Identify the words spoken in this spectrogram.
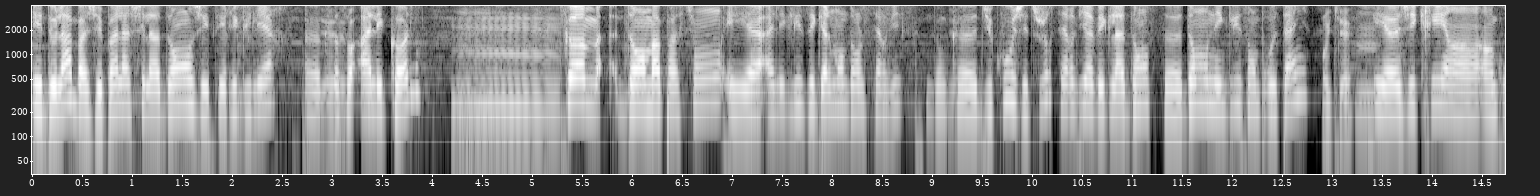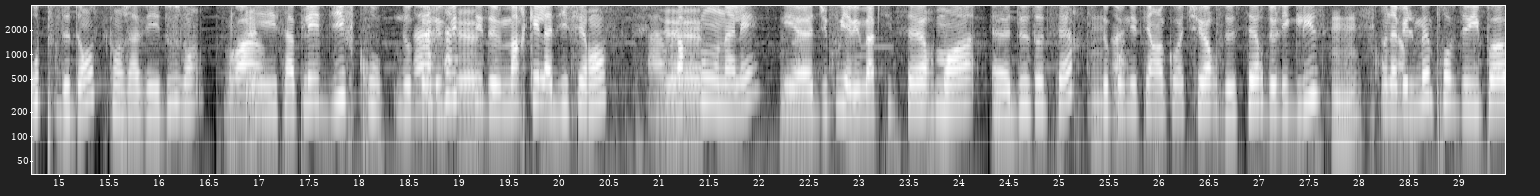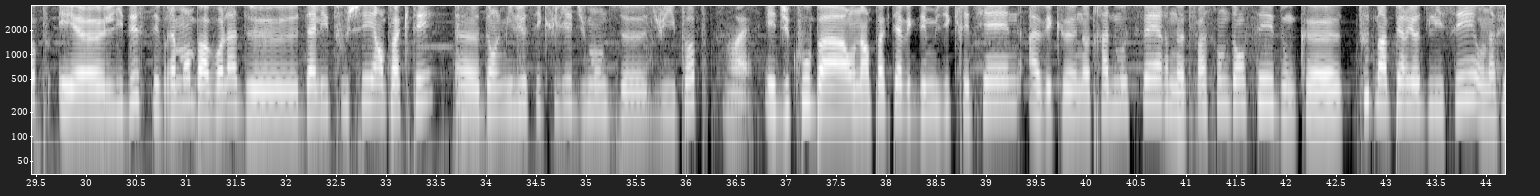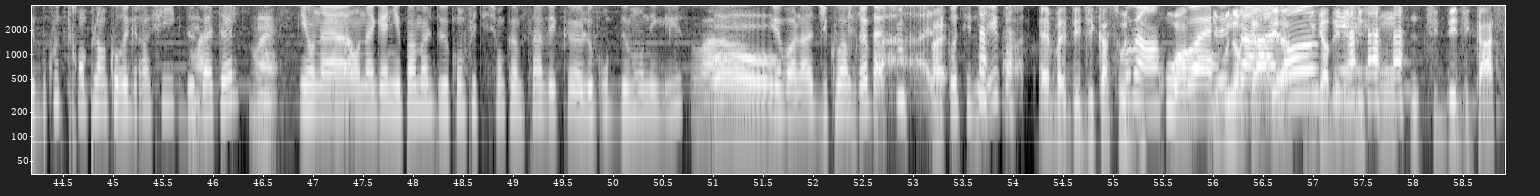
Et de là, bah, j'ai pas lâché la danse, j'ai été régulière, euh, que Yes. ce soit à l'école. Hmm. Comme dans ma passion et euh, à l'église également dans le service. Donc euh, du coup, j'ai toujours servi avec la danse euh, dans mon église en Bretagne Ok. Mm. et euh, j'ai créé un, un groupe de danse quand j'avais 12 ans Waouh. et il s'appelait Div Crew. Donc euh, le but Yes. c'était de marquer la différence Ah partout où on allait. Et euh, du coup, il y avait ma petite sœur, moi, euh, deux autres sœurs. Mm. Donc Ouais. on était un quatuor de sœurs de l'église. Mhm. On avait le même prof de hip-hop et euh, l'idée c'était vraiment bah voilà de d'aller toucher, impacter euh, dans le milieu séculier du monde de- du hip-hop. Ouais. Et du coup bah on a impacté avec des musiques chrétiennes, avec euh, notre atmosphère, notre façon de danser. Donc euh, toute ma période lycée, on a fait beaucoup de tremplins chorégraphiques, de Ouais. battles Ouais. et on a on a gagné pas mal de compétitions comme ça avec euh, le groupe de mon église. Waouh. Wow. Et voilà, du coup après bah, j'ai Ouais. continué quoi. Eh ben, dédicace au discours. Hein. Ouais. Si C'est vous nous regardez là, vous regardez l'émission, une petite dédicace.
